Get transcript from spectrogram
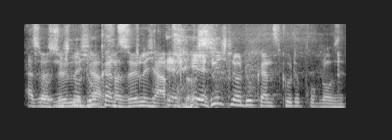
Also nicht nur kannst, nicht nur du kannst gute Prognosen.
